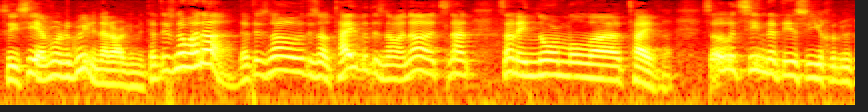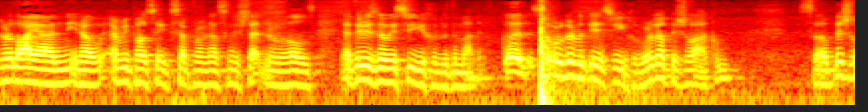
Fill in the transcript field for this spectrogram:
So you see, everyone agreed in that argument that there's no ana, that there's no there's no taiva, there's no ana. It's not it's not a normal uh, taiva. So it would seem that the Yisra Yichud we could rely on, you know, every post except from Nassim Stetner who holds that there is no Yisra Yichud with the mother. Good. So we're good with the Yisra Yichud. What about Bishul Akum? So Bishul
